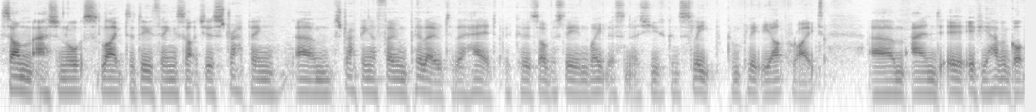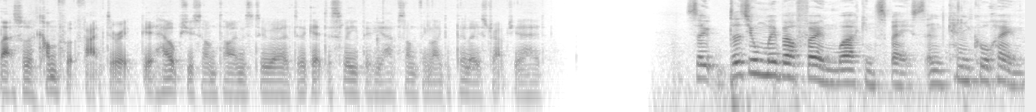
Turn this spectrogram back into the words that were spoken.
some astronauts like to do things such as strapping, um, strapping a foam pillow to the head because obviously in weightlessness you can sleep completely upright. Um, and if you haven't got that sort of comfort factor, it, it helps you sometimes to, uh, to get to sleep if you have something like a pillow strapped to your head. So, does your mobile phone work in space and can you call home?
